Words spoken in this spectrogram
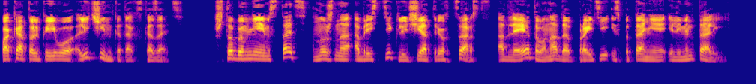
пока только его личинка, так сказать. Чтобы мне им стать, нужно обрести ключи от трех царств, а для этого надо пройти испытание элементалей.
